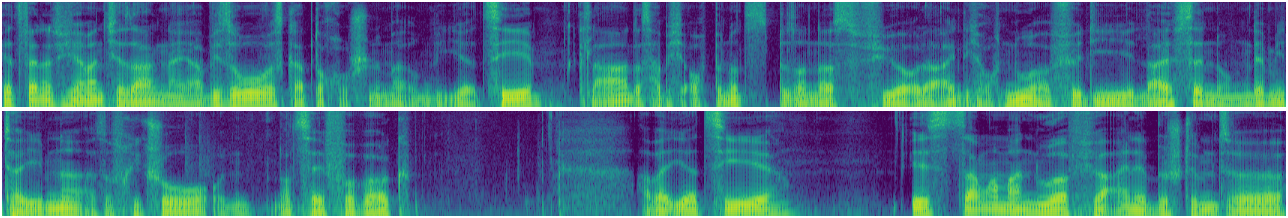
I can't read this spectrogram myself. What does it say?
Jetzt werden natürlich manche sagen, naja, wieso? Es gab doch auch schon immer irgendwie IRC. Klar, das habe ich auch benutzt, besonders für oder eigentlich auch nur für die Live-Sendungen der Metaebene, also Freakshow und Not Safe for Work. Aber IRC ist, sagen wir mal, nur für eine bestimmte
